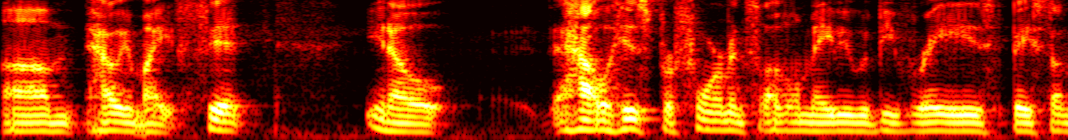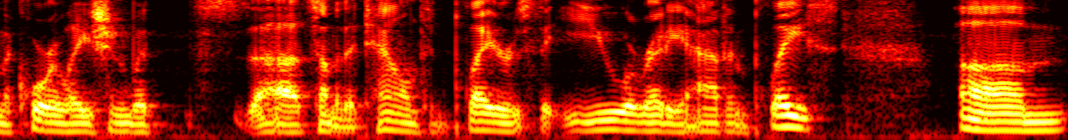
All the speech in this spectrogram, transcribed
um, how he might fit you know how his performance level maybe would be raised based on the correlation with uh, some of the talented players that you already have in place. Um,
